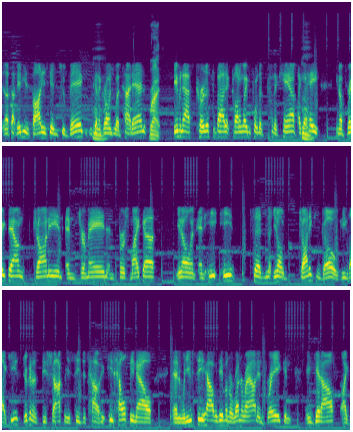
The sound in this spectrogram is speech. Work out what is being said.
and I thought maybe his body's getting too big. He's Mm. going to grow into a tight end. right. Even asked Curtis about it, Conway before the for the camp. I go, Mm. hey, you know, break down Johnny and, and Jermaine and first Micah, you know, and, and he he said, you know, Johnny can go. He's like he's you're gonna be shocked when you see just how he- he's healthy now. And when you see how he's able to run around and break and, and get off, like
